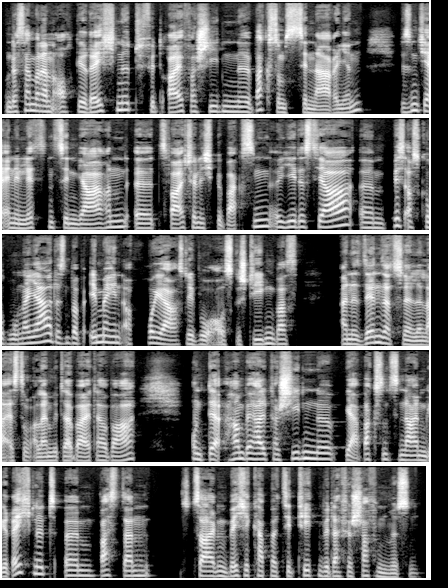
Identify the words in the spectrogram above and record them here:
Und das haben wir dann auch gerechnet für drei verschiedene Wachstumsszenarien. Wir sind ja in den letzten zehn Jahren äh, zweistellig gewachsen äh, jedes Jahr, ähm, bis aufs Corona-Jahr. Da sind wir aber immerhin auf Vorjahresniveau ausgestiegen, was eine sensationelle Leistung aller Mitarbeiter war. Und da haben wir halt verschiedene ja, Wachstumsszenarien gerechnet, ähm, was dann sozusagen, welche Kapazitäten wir dafür schaffen müssen.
